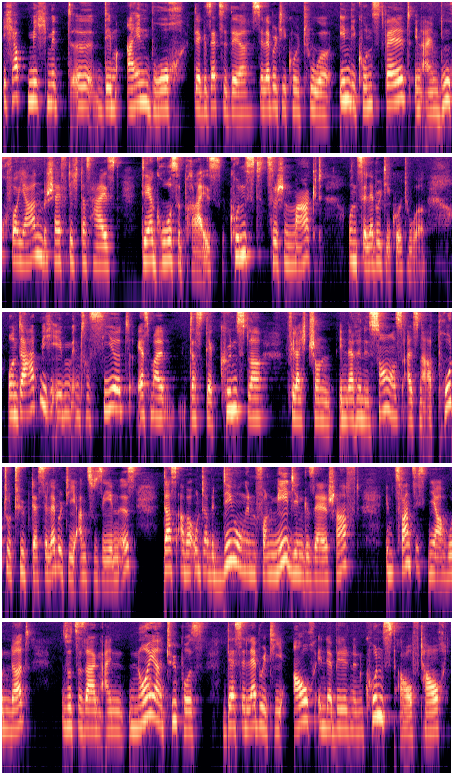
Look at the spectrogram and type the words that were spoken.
Ich habe mich mit äh, dem Einbruch der Gesetze der Celebrity-Kultur in die Kunstwelt in einem Buch vor Jahren beschäftigt, das heißt Der große Preis, Kunst zwischen Markt und Celebrity-Kultur. Und da hat mich eben interessiert, erstmal, dass der Künstler vielleicht schon in der Renaissance als eine Art Prototyp der Celebrity anzusehen ist, dass aber unter Bedingungen von Mediengesellschaft im 20. Jahrhundert sozusagen ein neuer Typus der Celebrity auch in der bildenden Kunst auftaucht,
